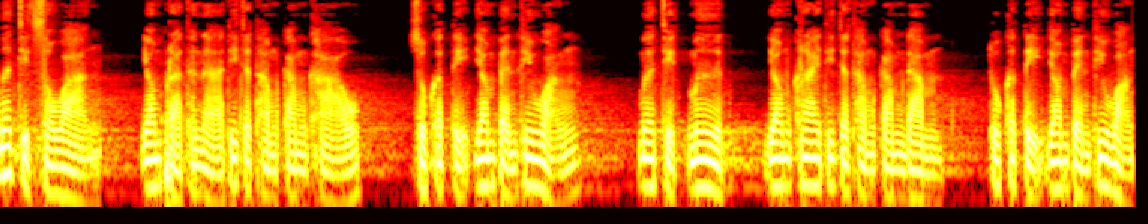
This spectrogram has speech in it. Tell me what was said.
เมื่อจิตสว่าง ย่อมปรารถนาที่จะทำกรรมขาว สุขติย่อมเป็นที่หวัง เมื่อจิตมืดย่อมใคร่ที่จะทำกรรมดำทุกขติย่อมเป็นที่หวัง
